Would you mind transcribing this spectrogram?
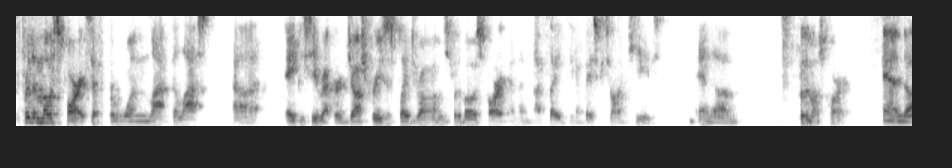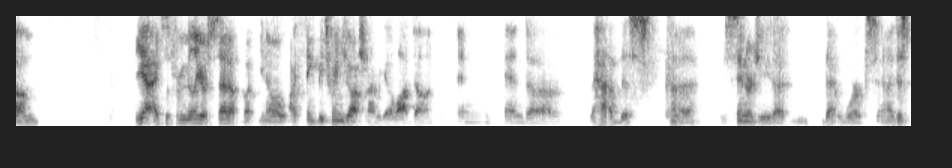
for the most part, except for one la- the last uh, APC record. Josh Freese has played drums for the most part, and then I played you know bass guitar and keys. And um, for the most part. And um, yeah, it's a familiar setup, but you know, I think between Josh and I, we get a lot done and and uh, have this kind of synergy that that works. And I just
